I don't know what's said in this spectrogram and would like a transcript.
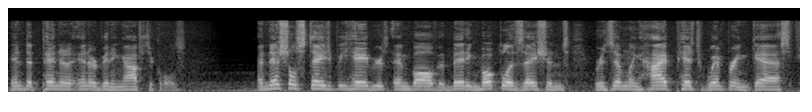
independent of intervening obstacles. Initial stage behaviors involve emitting vocalizations resembling high-pitched whimpering gasps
